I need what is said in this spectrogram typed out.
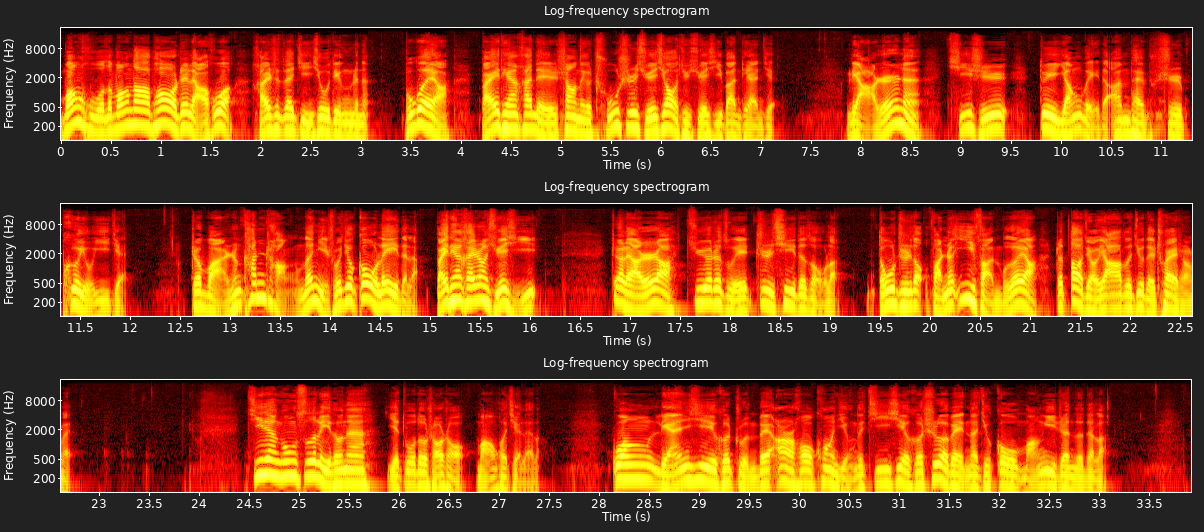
王虎子、王大炮这俩货还是在锦绣盯着呢。不过呀。白天还得上那个厨师学校去学习半天去，俩人呢，其实对杨伟的安排是颇有意见。这晚上看场子，你说就够累的了，白天还让学习，这俩人啊，撅着嘴置气的走了。都知道，反正一反驳呀，这大脚丫子就得踹上来。机电公司里头呢，也多多少少忙活起来了。光联系和准备二号矿井的机械和设备，那就够忙一阵子的了。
